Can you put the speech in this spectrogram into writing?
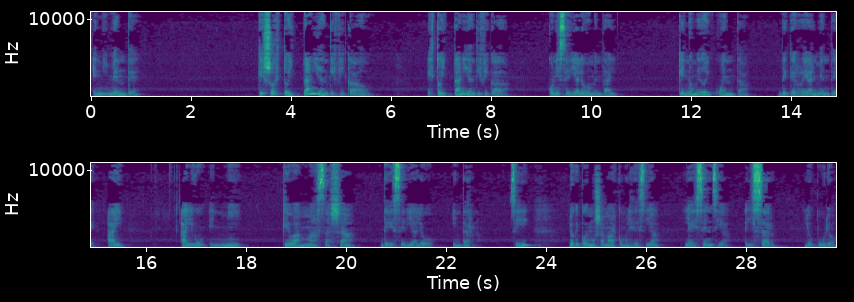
en mi mente que yo estoy tan identificado, estoy tan identificada con ese diálogo mental que no me doy cuenta de que realmente hay algo en mí que va más allá de ese diálogo interno. ¿Sí? Lo que podemos llamar, como les decía, la esencia, el ser, lo puro,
